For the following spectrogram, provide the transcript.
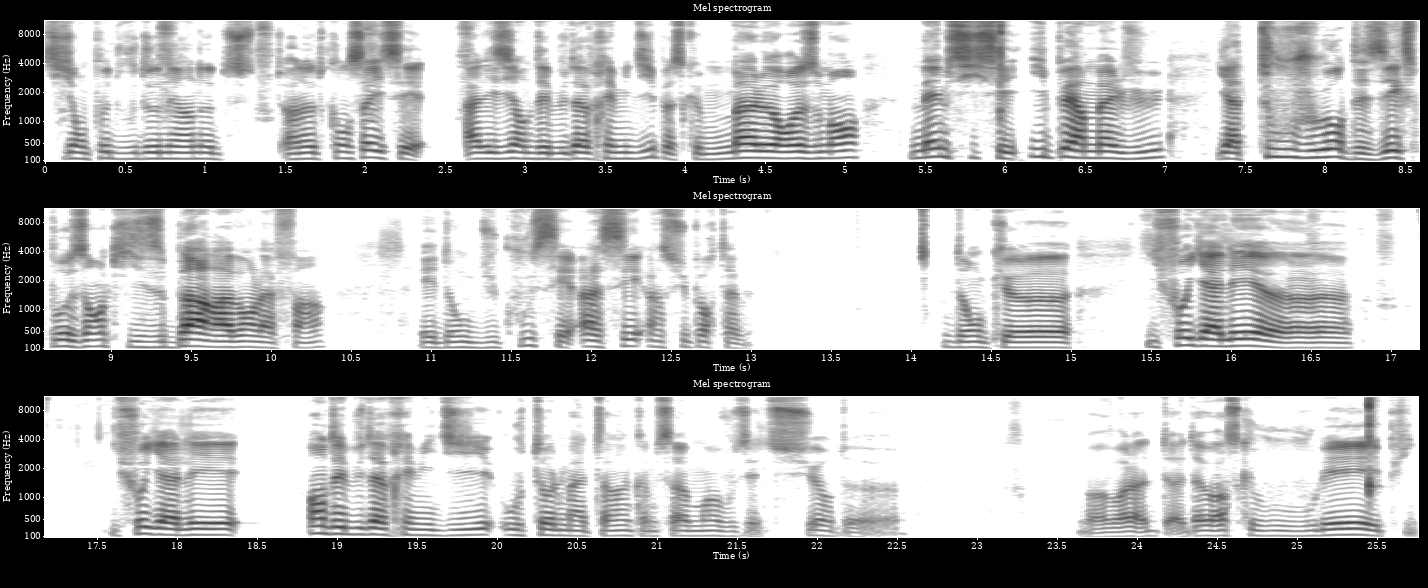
si on peut vous donner un autre, conseil, c'est allez-y en début d'après-midi parce que malheureusement, même si c'est hyper mal vu, il y a toujours des exposants qui se barrent avant la fin. Et donc du coup, c'est assez insupportable. Donc il faut y aller il faut y aller en début d'après-midi ou tôt le matin, comme ça au moins vous êtes sûr de bah, voilà, d'avoir ce que vous voulez et puis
